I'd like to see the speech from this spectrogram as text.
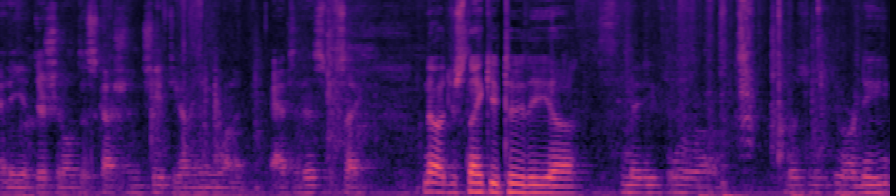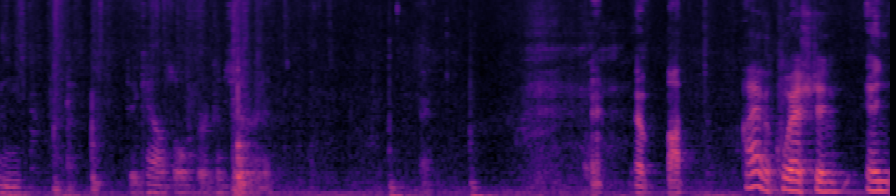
Any additional discussion? Chief, do you have anything you want to add to this or say? No, just thank you to the uh, committee for uh, listening to our need and to council for considering it. Uh, Bob? I have a question, and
